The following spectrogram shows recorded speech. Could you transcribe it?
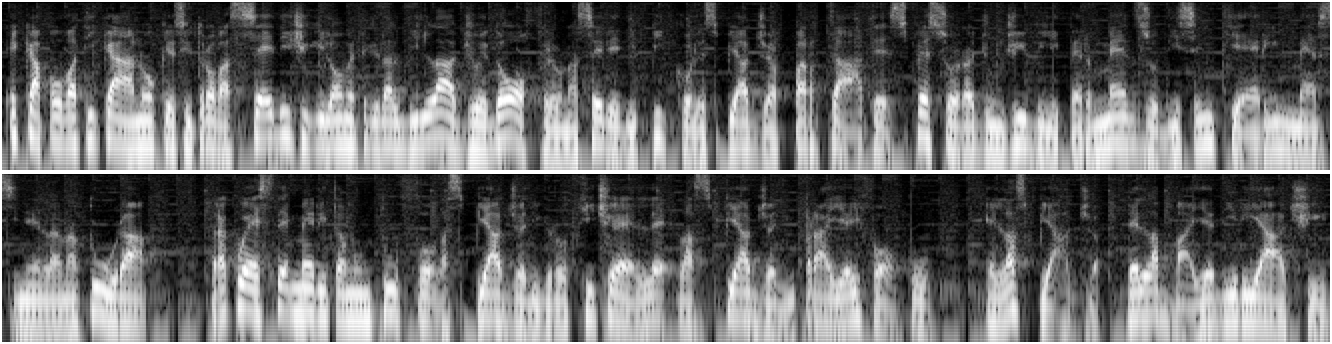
E Capo Vaticano, che si trova a 16 km dal villaggio ed offre una serie di piccole spiagge appartate, spesso raggiungibili per mezzo di sentieri immersi nella natura. Tra queste meritano un tuffo la spiaggia di Grotticelle, la spiaggia di Praia ai Focu e la spiaggia della Baia di Riaci.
